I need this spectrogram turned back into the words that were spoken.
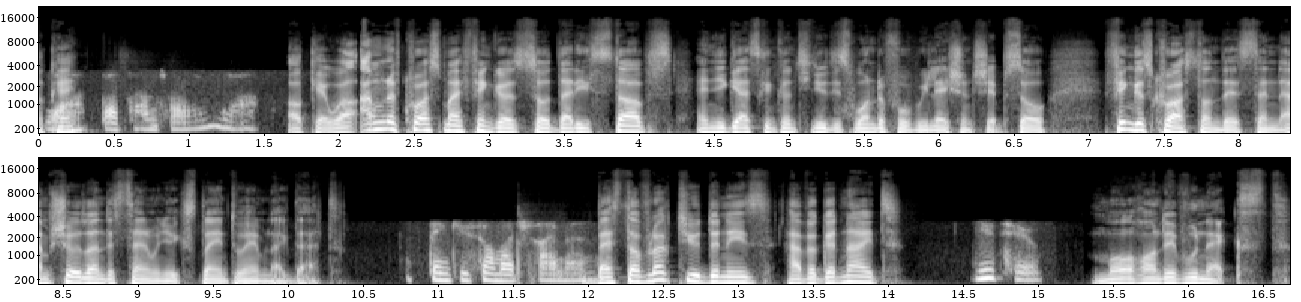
Okay? Yeah, that sounds right. Yeah. Okay, well, I'm going to cross my fingers so that he stops and you guys can continue this wonderful relationship. So, fingers crossed on this, and I'm sure he'll understand when you explain to him like that. Thank you so much, Simon. Best of luck to you, Denise. Have a good night. You too. More rendezvous next.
